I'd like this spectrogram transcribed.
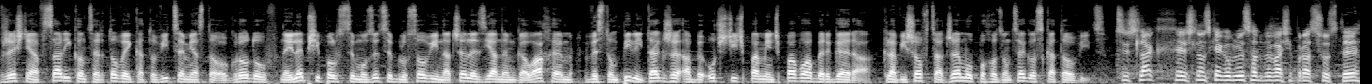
września w sali koncertowej Katowice Miasto Ogrodów najlepsi polscy muzycy bluesowi na czele z Janem Gałachem wystąpili także, aby uczcić pamięć Pawła Bergera, klawiszowca dżemu pochodzącego z Katowic. Czy szlak Śląskiego Bluesa odbywa się po raz szósty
